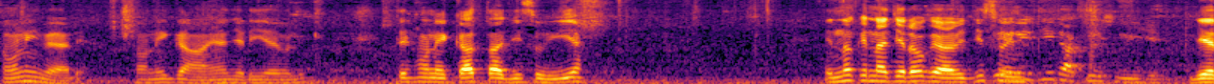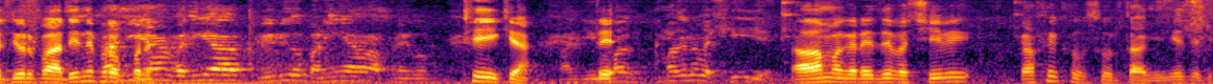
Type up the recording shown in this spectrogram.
ਸੋਹਣੀ ਵੈੜ ਸੋਹਣੀ ਗਾਂ ਆ ਜਿਹੜੀ ਇਹ ਵਾਲੀ। ਤੇ ਹੁਣ ਇੱਕ ਆ ਤਾਜੀ ਸੂਈ ਆ। ਇਹਨੂੰ ਕਿੰਨਾ ਚਿਰ ਹੋ ਗਿਆ ਵੀ ਜੀ ਇਹ ਸੂਈ ਵੀ ਜੀ ਰਾਖੀ ਸੂਈ ਜੇ ਜੇਰ ਜੁਰ ਪਾ ਦੀ ਨੇ ਪ੍ਰੋਪਰ ਹਾਂਜੀ, ਵਧੀਆ ਵੀਡੀਓ ਬਣੀ ਆ ਆਪਣੇ ਕੋਲ। ਠੀਕ ਆ। ਹਾਂਜੀ ਤੇ ਮ- ਮਗਰ ਵੱਛੀ ਜੇ ਆ ਮਗਰ ਇਹਦੇ ਵੱਛੀ ਵੀ ਕਾਫੀ ਖੂਬਸੂਰਤ ਆ ਗਈ ਹੈ ਜਿਹੜੀ।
